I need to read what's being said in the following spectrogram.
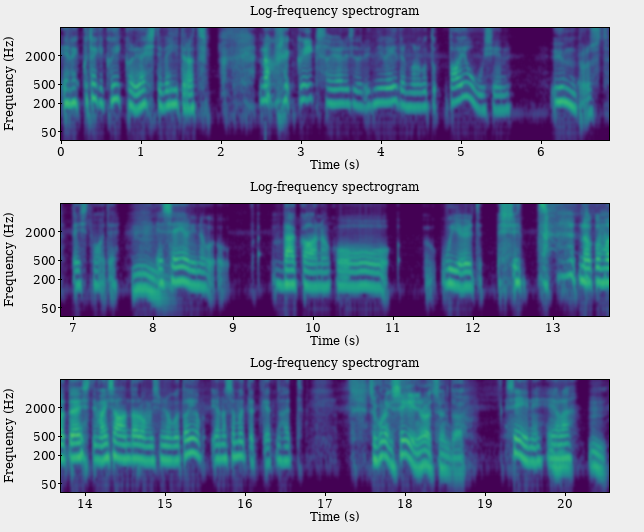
ja need kuidagi kõik olid hästi veidrad nagu need kõik saialised olid nii veidrad, ma nagu tajusin ümbrust teistmoodi mm. ja see oli nagu väga nagu weird shit nagu ma tõesti, ma ei saanud aru, mis minuga toimub ja noh, sa mõtledki, et noh, et. sa kunagi seeni oled söönud või? seeni ei mm. ole mm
